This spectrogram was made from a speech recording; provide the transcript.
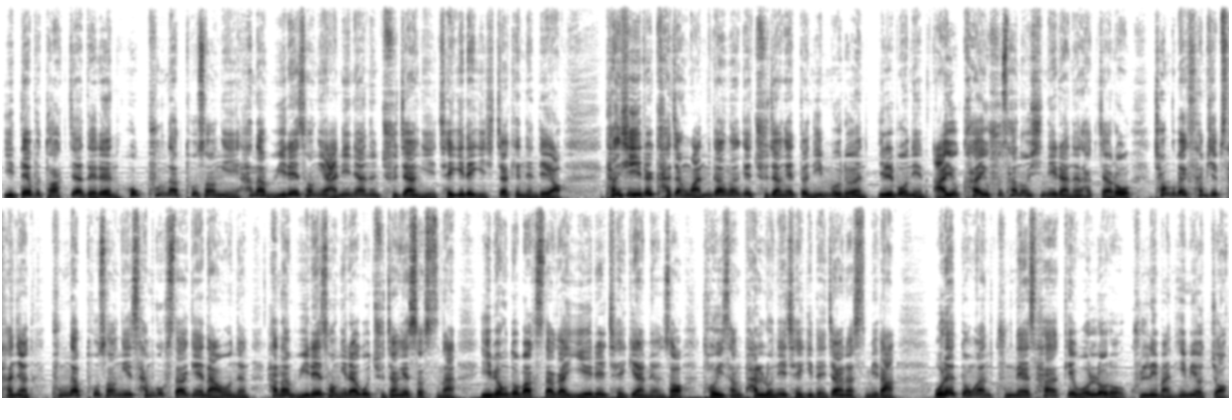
이때부터 학자들은 혹 풍납토성이 하나 위례성이 아니냐는 주장이 제기되기 시작했는데요. 당시 이를 가장 완강하게 주장했던 인물은 일본인 아유카이 후사노신이라는 학자로 1934년 풍납토성이 삼국사기에 나오는 하나 위례성이라고 주장했었으나 이병도 박 사가 이의를 제기하면서 더 이상 반론이 제기되지 않았습니다. 오랫동안 국내 사학계 원로로 군림한 힘이었죠.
